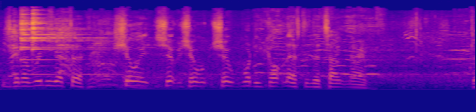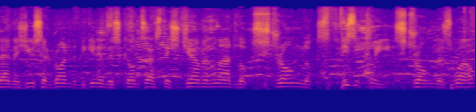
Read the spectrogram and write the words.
He's going to really have to show it, show, show, show what he's got left in the tank now. Glenn, as you said right at the beginning of this contest, this German lad looks strong, looks physically strong as well.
